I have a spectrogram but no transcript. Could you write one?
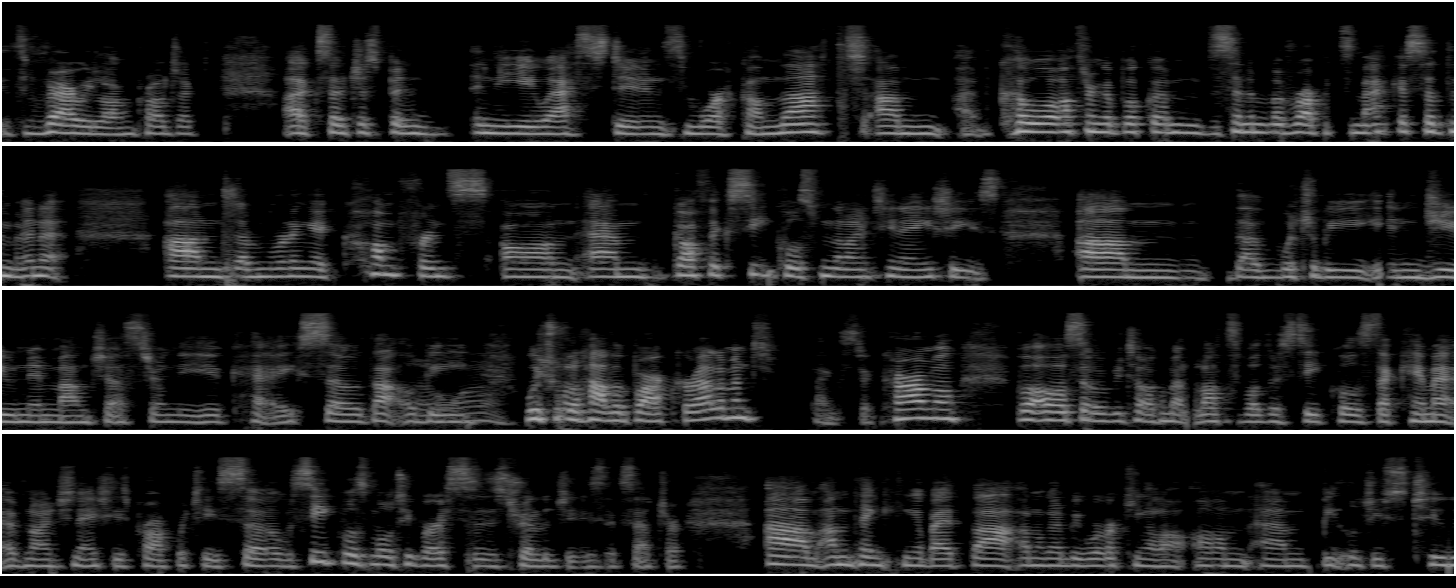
it's a very long project. Uh, because I've just been in the US doing some work on that. Um, I'm co-authoring a book on the cinema of Robert Zemeckis at the minute, and I'm running a conference on um Gothic sequels from the 1980s um that which will be in June in Manchester in the UK. So that'll Oh, be wow. which will have a Barker element, thanks to Karmel, but also we'll be talking about lots of other sequels that came out of 1980s properties. So sequels, multiverses, trilogies, etc. Um, I'm thinking about that. I'm going to be working a lot on um Beetlejuice 2.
